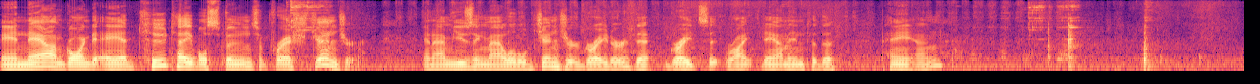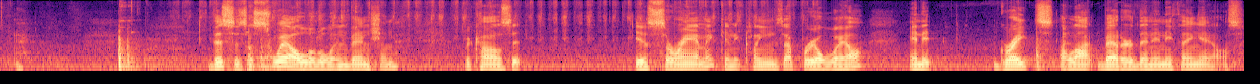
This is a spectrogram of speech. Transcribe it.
And now I'm going to add two tablespoons of fresh ginger. And I'm using my little ginger grater that grates it right down into the pan. This is a swell little invention because it is ceramic and it cleans up real well and it grates a lot better than anything else.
